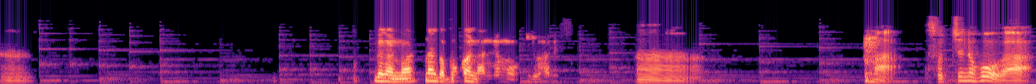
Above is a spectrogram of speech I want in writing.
うん。だからな、なんか僕は何でもいる派です。うん。まあ、そっちの方が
